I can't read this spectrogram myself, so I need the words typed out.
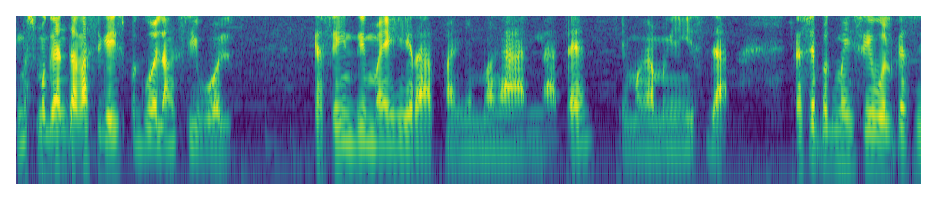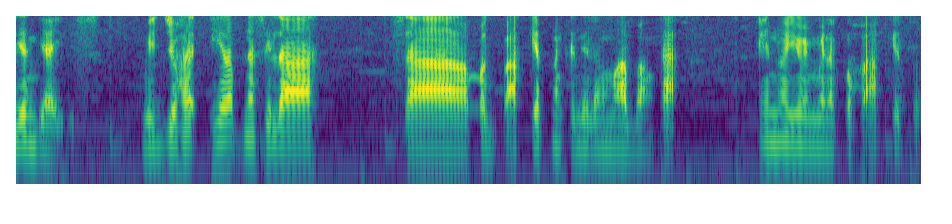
Mas maganda kasi guys pag walang seawall. Kasi hindi mahihirapan yung mga ano natin, yung mga mangingisda. Kasi pag may seawall kasi yan guys, medyo hirap na sila sa pagpaakyat ng kanilang mga bangka. Ayun o, yung may nagpapaakyat to.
